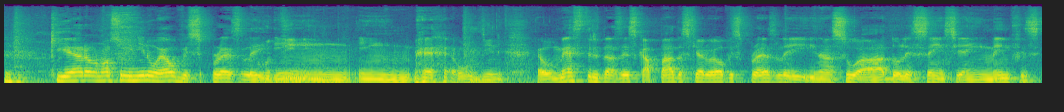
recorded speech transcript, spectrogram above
que era o nosso menino Elvis Presley. Em, em, é, o Houdini. É o mestre das escapadas, que era o Elvis Presley na sua adolescência em Memphis.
